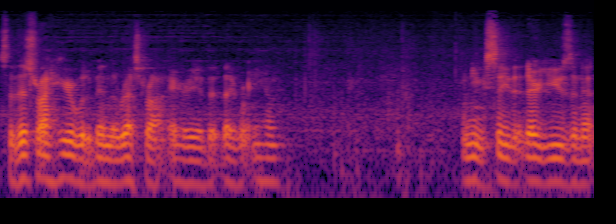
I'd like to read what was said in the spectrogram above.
So this right here would have been the restaurant area that they were in. And you can see that they're using it,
